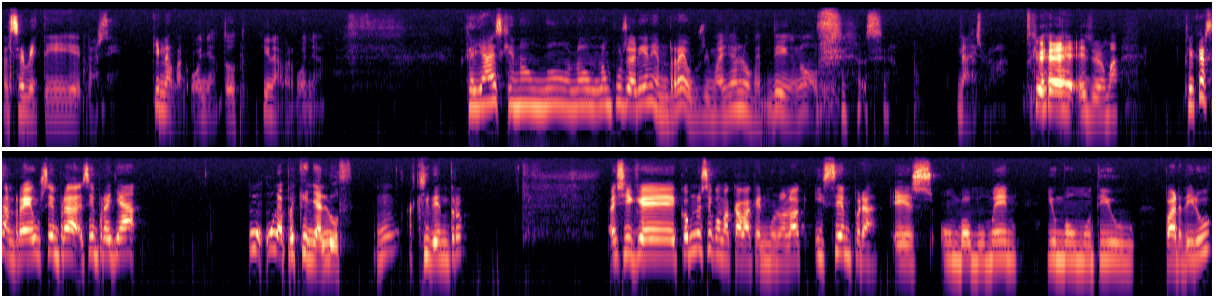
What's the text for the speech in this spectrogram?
el CBT, no sé. Quina vergonya tot, quina vergonya. Que ja és que no, no, no, no em posaria ni en Reus, imagina el que et dic, no? no, és broma. és broma. Ficar-se en Reus sempre, sempre hi ha una pequeña luz aquí dentro. Així que, com no sé com acaba aquest monòleg, i sempre és un bon moment i un bon motiu per dir-ho,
